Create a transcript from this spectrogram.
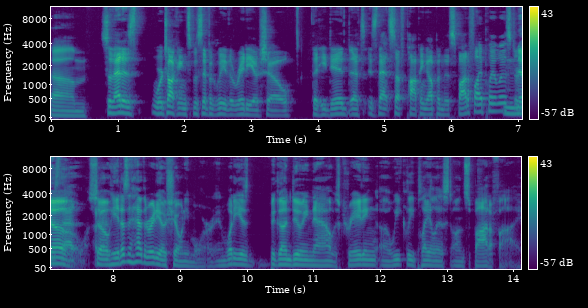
Um, so that is we're talking specifically the radio show that he did. That's is that stuff popping up in the Spotify playlist? Or no, Is that, so okay. he doesn't have the radio show anymore, and what he has begun doing now is creating a weekly playlist on Spotify.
